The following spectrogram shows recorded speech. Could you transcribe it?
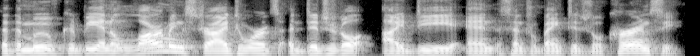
that the move could be an alarming stride towards a digital ID and central bank digital currency.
